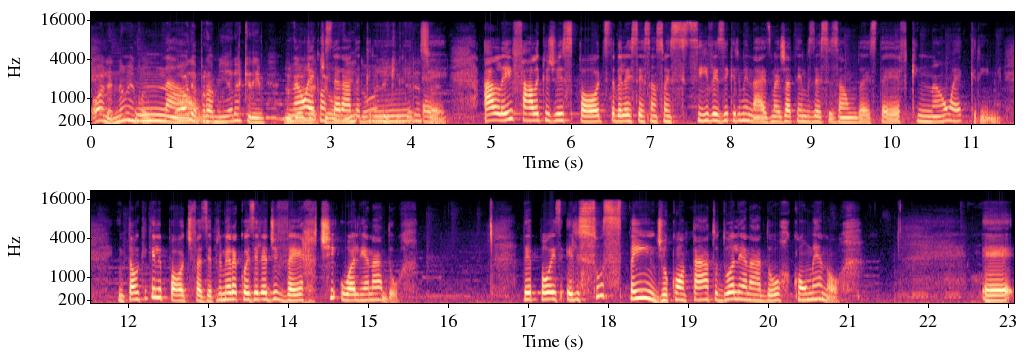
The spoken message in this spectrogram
Olha, não é. Não. Olha, para mim era crime. Do não é considerada ouvido, crime. É. A lei fala que o juiz pode estabelecer sanções cíveis e criminais, mas já temos decisão do STF que não é crime. Então, o que, que ele pode fazer? Primeira coisa, ele adverte o alienador. Depois, ele suspende o contato do alienador com o menor. É,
